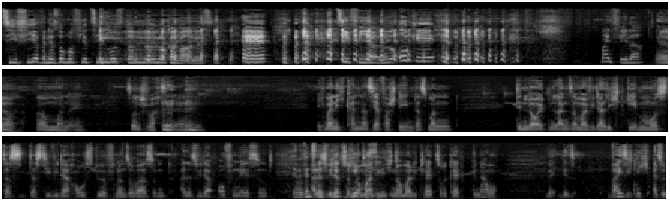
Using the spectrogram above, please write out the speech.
Zieh vier, wenn du jetzt nochmal vier ziehen musst, dann äh, lockern wir alles. Zieh vier. So, okay. mein Fehler. Ja, oh Mann, ey. So ein Schwachsinn, ehrlich. Ich meine, ich kann das ja verstehen, dass man den Leuten langsam mal wieder Licht geben muss, dass, dass die wieder raus dürfen und sowas und alles wieder offen ist und Ja, alles wieder geht, zur geht Normali. Normalität zurückkehrt. Genau. Jetzt weiß ich nicht. Also,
